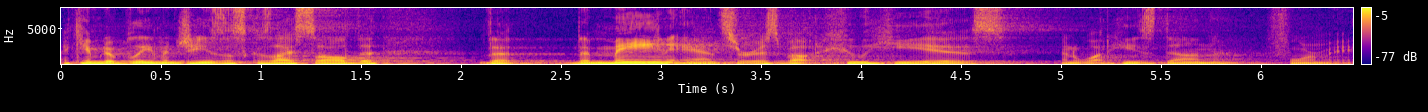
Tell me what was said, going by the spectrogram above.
I came to believe in Jesus because I saw the, the, the main answer is about who he is and what he's done for me.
